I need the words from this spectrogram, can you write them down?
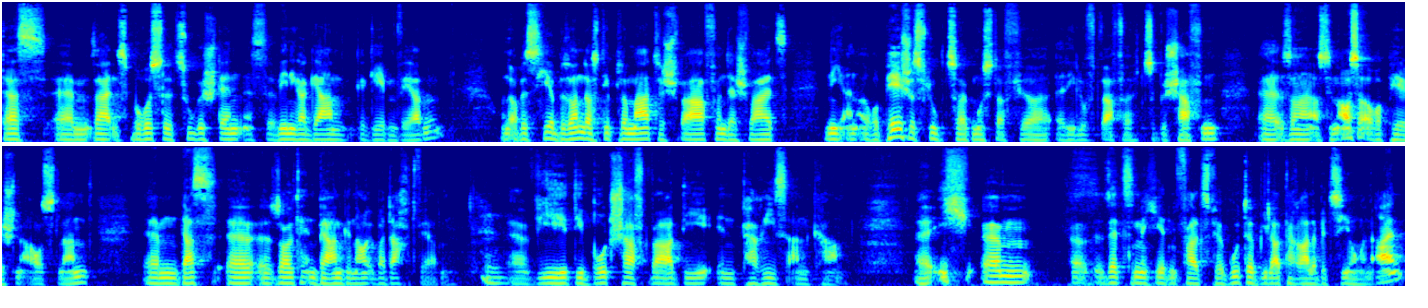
dass ähm, seitens Brüssel Zugeständnisse weniger gern gegeben werden. Und ob es hier besonders diplomatisch war, von der Schweiz nicht ein europäisches Flugzeugmuster für äh, die Luftwaffe zu beschaffen, äh, sondern aus dem außereuropäischen Ausland, ähm, das äh, sollte in Bern genau überdacht werden. Mhm. Äh, wie die Botschaft war, die in Paris ankam. Äh, ich ähm, äh, setze mich jedenfalls für gute bilaterale Beziehungen ein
